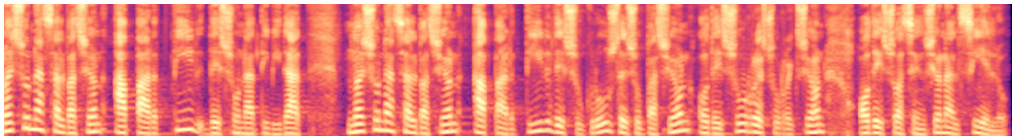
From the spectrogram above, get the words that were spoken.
no es una salvación a partir de su natividad, no es una salvación a partir de su cruz, de su pasión o de su resurrección o de su ascensión al cielo.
